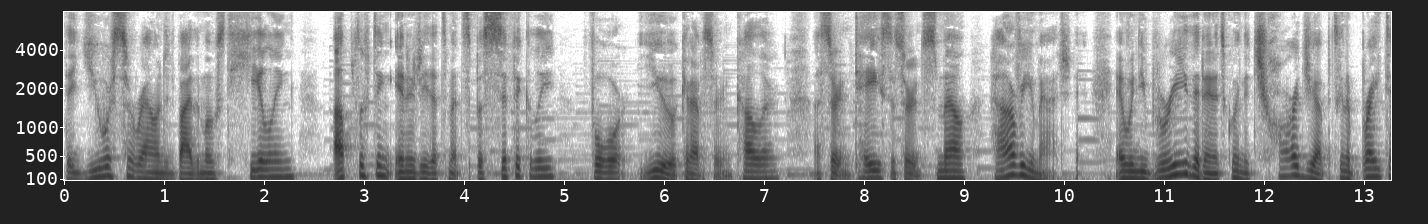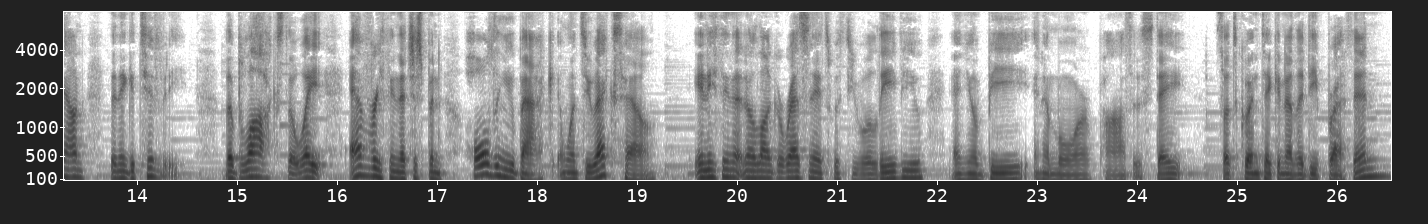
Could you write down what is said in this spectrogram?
that you are surrounded by the most healing, uplifting energy that's meant specifically for you. It could have a certain color, a certain taste, a certain smell, however you imagine it. And when you breathe it in, it's going to charge you up. It's going to break down the negativity the blocks, the weight, everything that's just been holding you back. And once you exhale, anything that no longer resonates with you will leave you and you'll be in a more positive state. So let's go ahead and take another deep breath in.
